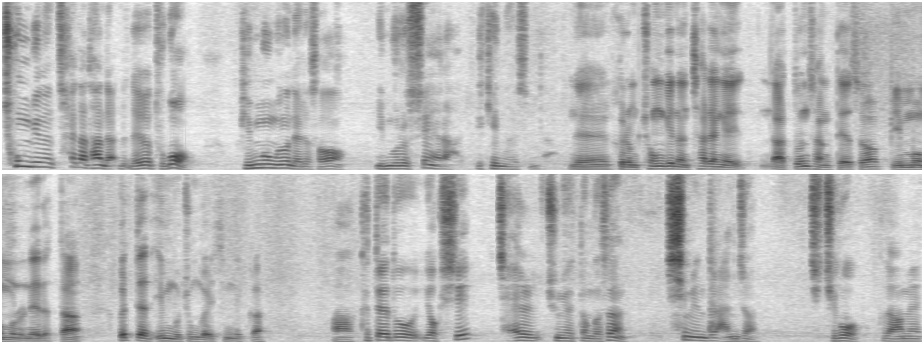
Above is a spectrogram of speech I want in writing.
총기는 차에다 다 나- 내려두고 빈몸으로 내려서 임무를 수행해라 이렇게 임무했습니다. 네. 그럼 총기는 차량에 놔둔 상태에서 빈몸으로 내렸다. 그때 임무 준 거 있습니까? 아, 그때도 역시 제일 중요했던 것은 시민들 안전 지키고 그 다음에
